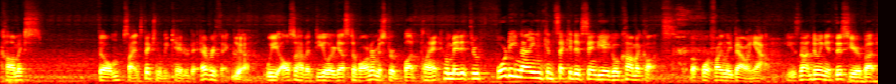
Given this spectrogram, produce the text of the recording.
comics, film, science fiction. We cater to everything. Yeah. We also have a dealer guest of honor, Mr. Bud Plant, who made it through 49 consecutive San Diego Comic Cons before finally bowing out. He's not doing it this year, but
